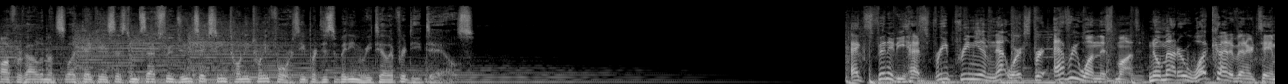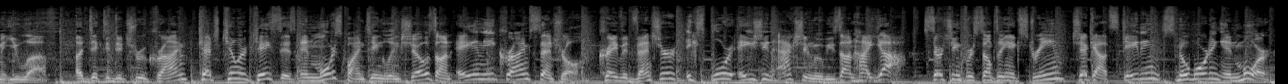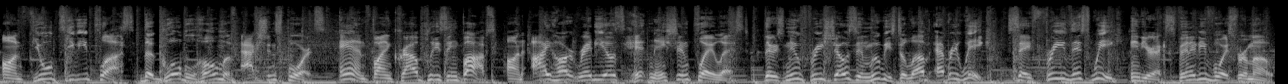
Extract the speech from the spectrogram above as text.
Offer valid on select AK system sets through June 16, 2024. See participating retailer for details. Xfinity has free premium networks for everyone this month, no matter what kind of entertainment you love. Addicted to true crime? Catch killer cases and more spine-tingling shows on A&E Crime Central. Crave adventure? Explore Asian action movies on Hi-YAH. Searching for something extreme? Check out skating, snowboarding, and more on Fuel TV Plus, the global home of action sports. And find crowd-pleasing bops on iHeartRadio's Hit Nation playlist. There's new free shows and movies to love every week. Say free this week in your Xfinity voice remote.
